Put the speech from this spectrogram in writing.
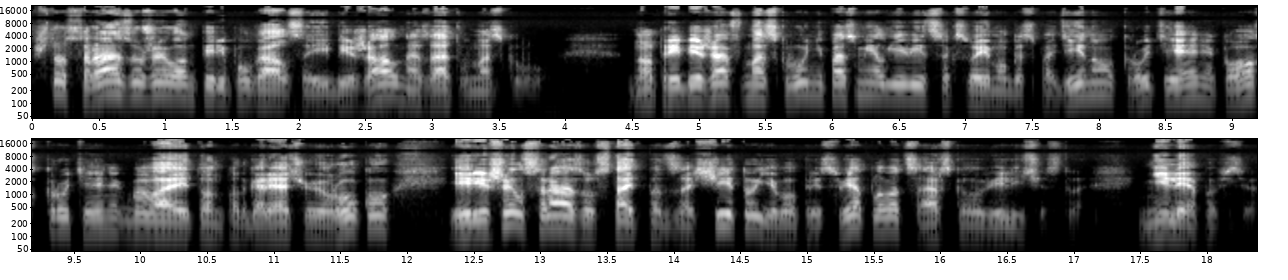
что сразу же он перепугался и бежал назад в Москву. Но, прибежав в Москву, не посмел явиться к своему господину. Крутенек, ох, крутенек, бывает он под горячую руку, и решил сразу стать под защиту его пресветлого царского величества. Нелепо все.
